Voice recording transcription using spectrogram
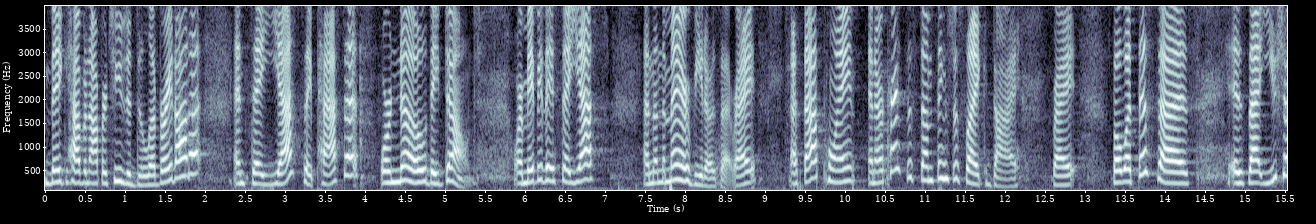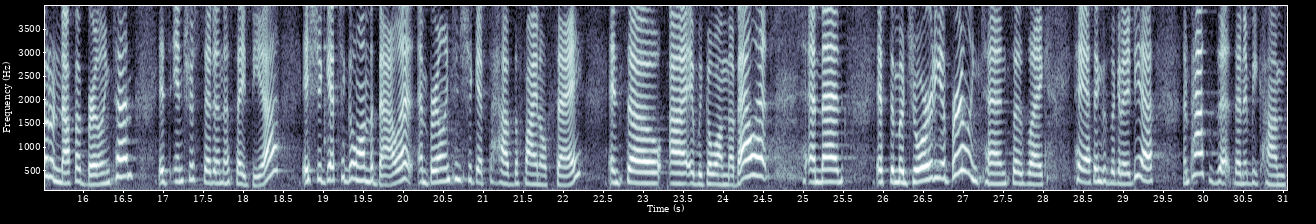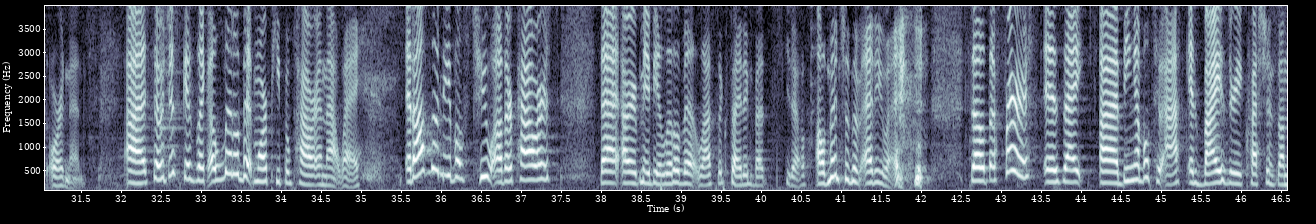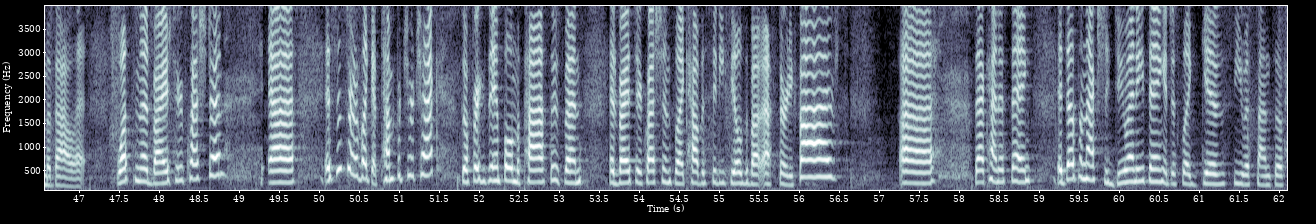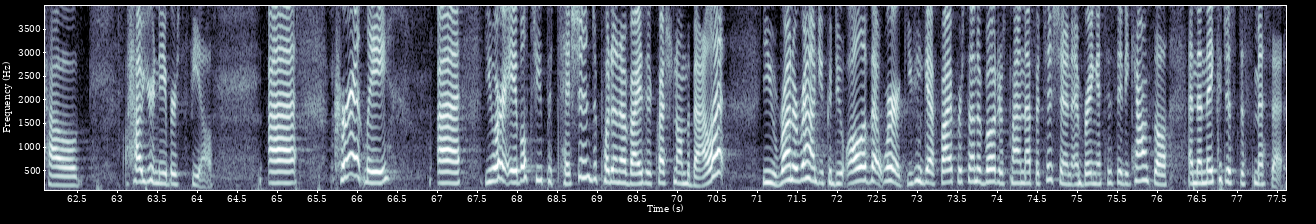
They have an opportunity to deliberate on it and say yes, they pass it, or no, they don't. Or maybe they say yes, and then the mayor vetoes it, right? At that point, in our current system, things just like die, right? But what this says is that you showed enough of Burlington is interested in this idea. It should get to go on the ballot, and Burlington should get to have the final say. And so uh, it would go on the ballot, and then if the majority of Burlington says like, "Hey, I think this is a good idea," and passes it, then it becomes ordinance. Uh, so it just gives like a little bit more people power in that way. It also enables two other powers that are maybe a little bit less exciting, but you know, I'll mention them anyway. so the first is that uh, being able to ask advisory questions on the ballot. what's an advisory question? Uh, it's just sort of like a temperature check. So, for example, in the past, there's been advisory questions like how the city feels about F 35s, uh, that kind of thing. It doesn't actually do anything, it just like gives you a sense of how, how your neighbors feel. Uh, currently, uh, you are able to petition to put an advisory question on the ballot. You run around, you could do all of that work. You can get 5% of voters sign that petition and bring it to city council, and then they could just dismiss it.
